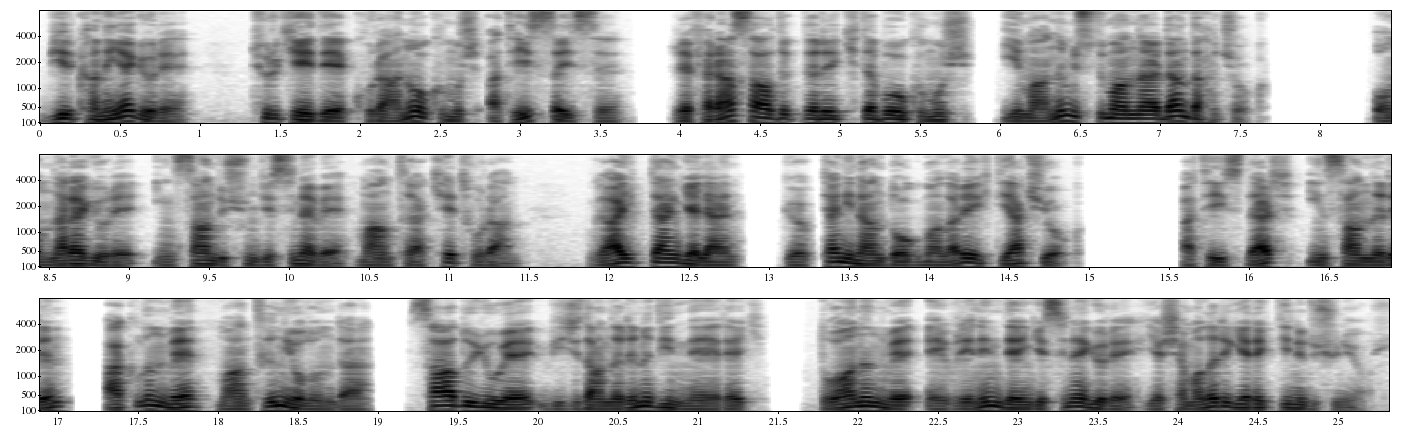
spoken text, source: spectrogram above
Bir kanıya göre Türkiye'de Kur'an'ı okumuş ateist sayısı referans aldıkları kitabı okumuş imanlı Müslümanlardan daha çok. Onlara göre insan düşüncesine ve mantığa ket vuran, gayipten gelen, gökten inen dogmalara ihtiyaç yok. Ateistler insanların aklın ve mantığın yolunda sağduyu ve vicdanlarını dinleyerek doğanın ve evrenin dengesine göre yaşamaları gerektiğini düşünüyor.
